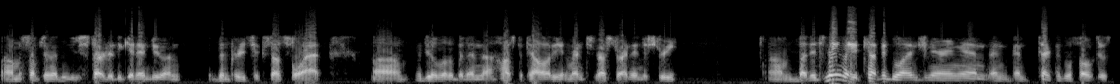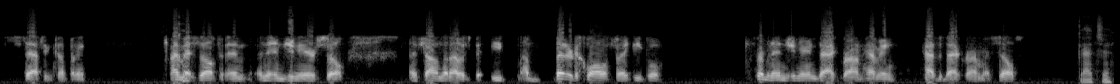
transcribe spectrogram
Um, something that we just started to get into and have been pretty successful at. Um, we do a little bit in the hospitality and rent- restaurant industry. Um, but it's mainly a technical engineering and, and, and technical focused staffing company. I myself am an engineer, so I found that I was be- I'm better to qualify people from an engineering background, having had the background myself. Gotcha.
